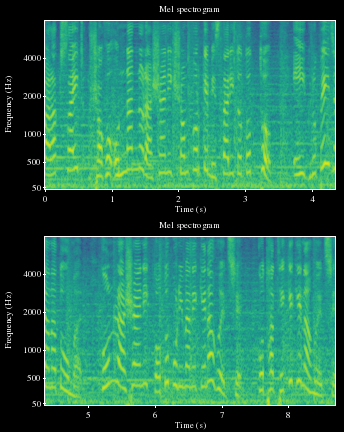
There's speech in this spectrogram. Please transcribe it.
triperoxide সহ অন্যান্য রাসায়নিক সম্পর্কে বিস্তারিত তথ্য এই গ্রুপেই জানাতো উমার। কোন রাসায়নিক কত পরিমাণে কেনা হয়েছে, কোথা থেকে কেনা হয়েছে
